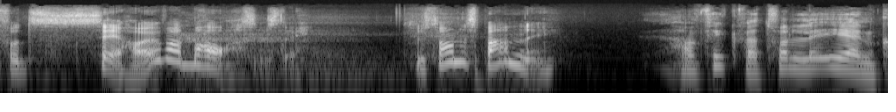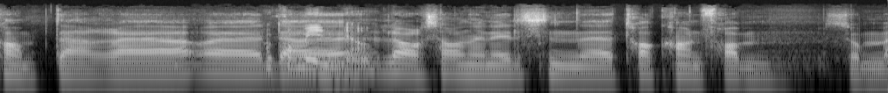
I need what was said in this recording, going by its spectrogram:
fått se, har jo vært bra, syns jeg. Syns han er spennende. Han fikk i hvert fall én kamp der, eh, der inn, ja. Lars Arne Nilsen eh, trakk han fram som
